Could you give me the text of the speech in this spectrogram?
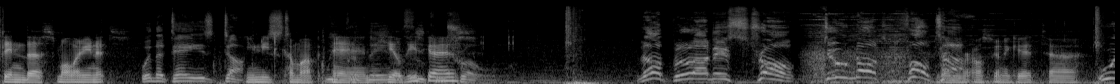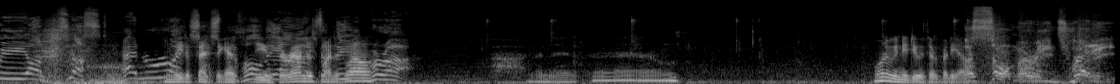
thin the smaller units. When the day is dark, You need to come up and heal these guys. Control. The blood is strong. Do not Then we're falter. also going to get uh, We are just and righteous defense against the units around us, might as well. Emperor. and then um, what are we going to do with everybody else? Assault Marines ready!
